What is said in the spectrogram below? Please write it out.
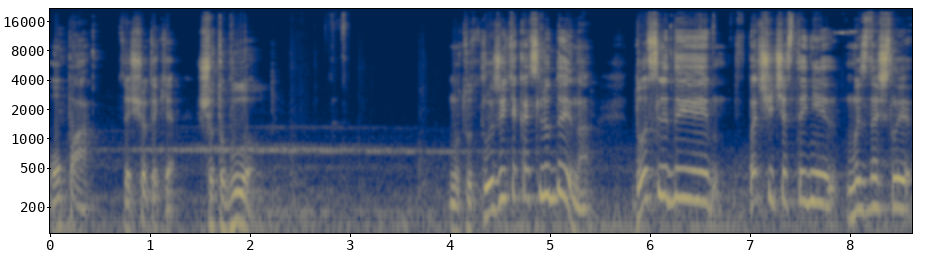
Опа, це що таке? Що то було? Ну тут лежить якась людина. Досліди в першій частині ми знайшли.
